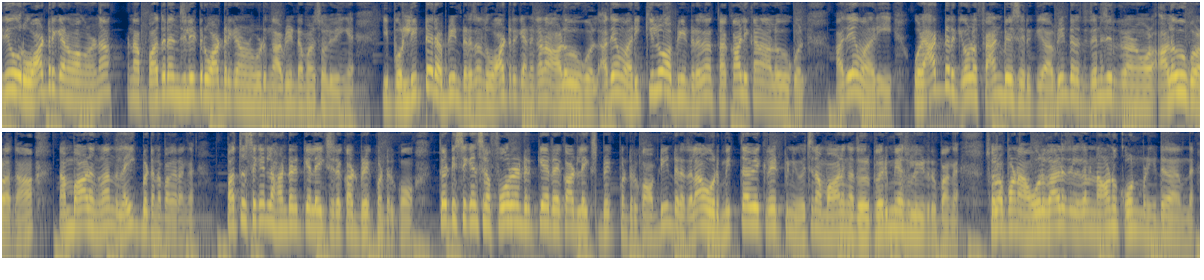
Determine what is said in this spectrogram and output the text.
இதே ஒரு வாட்டர் கேன் வாங்கணும்னா நான் பதினஞ்சு லிட்டர் வாட்டர் கேன் கொடுங்க அப்படின்ற மாதிரி சொல்லுவீங்க. இப்போ லிட்டர் அப்படின்றது அந்த வாட்டர் கேனுக்கான அளவுகோல். அதே மாதிரி கிலோ அப்படின்றது அந்த தக்காளிக்கான அளவுகோல். அதே மாதிரி ஒரு ஆக்டருக்கு எவ்வளோ ஃபேன் பேஸ் இருக்குது அப்படின்றது தெரிஞ்சிருக்கிற அளவுகோலை தான் நம்ம ஆளுங்களாம் அந்த லைக் பட்டனை பார்க்குறாங்க. பத்து செகண்ட்ல hundred K likes record break பண்ணிருக்கோம். தேர்ட்டி செகண்ட்ஸ்ல four hundred K record likes break பண்ணிருக்கோம் அப்படின்றதெல்லாம் ஒரு மித்தாவே கிரியேட் பண்ணி வச்சு நம்ம ஆளுங்க அது ஒரு பெருமையா சொல்லிட்டு இருப்பாங்க. சொல்லப்போனால் ஒரு காலத்துல இதெல்லாம் நானும் கவுண்ட் பண்ணிக்கிட்டு தான் இருந்தேன்.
